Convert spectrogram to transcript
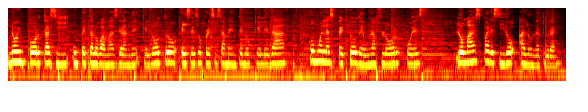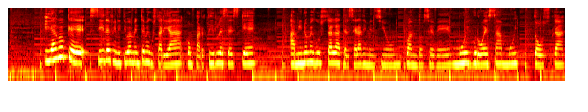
no importa si un pétalo va más grande que el otro, es eso precisamente lo que le da como el aspecto de una flor, pues lo más parecido a lo natural. Y algo que sí definitivamente me gustaría compartirles es que a mí no me gusta la tercera dimensión cuando se ve muy gruesa, muy tosca.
